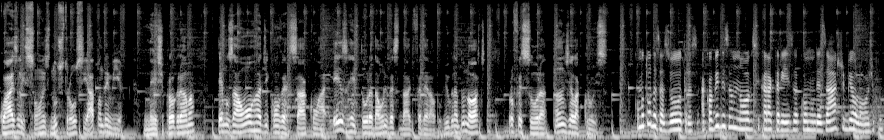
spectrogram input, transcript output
quais lições nos trouxe a pandemia? Neste programa, temos a honra de conversar com a ex-reitora da Universidade Federal do Rio Grande do Norte, professora Ângela Cruz. Como todas as outras, a Covid-19 se caracteriza como um desastre biológico,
